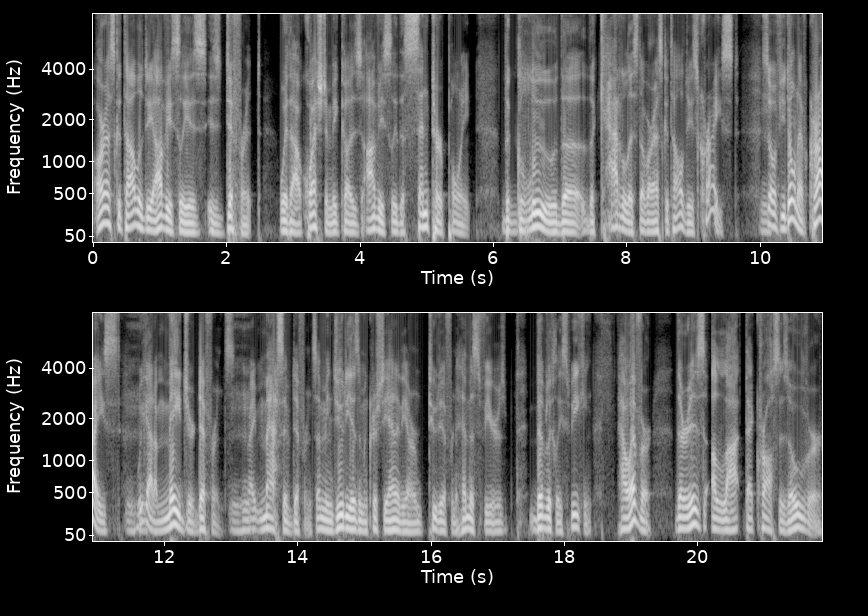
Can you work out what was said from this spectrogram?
our eschatology obviously is is different without question because obviously the center point, the glue, the the catalyst of our eschatology is Christ. Mm-hmm. So if you don't have Christ, mm-hmm. we got a major difference, mm-hmm. right? Massive difference. I mean, Judaism and Christianity are in two different hemispheres, biblically speaking. However, there is a lot that crosses over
